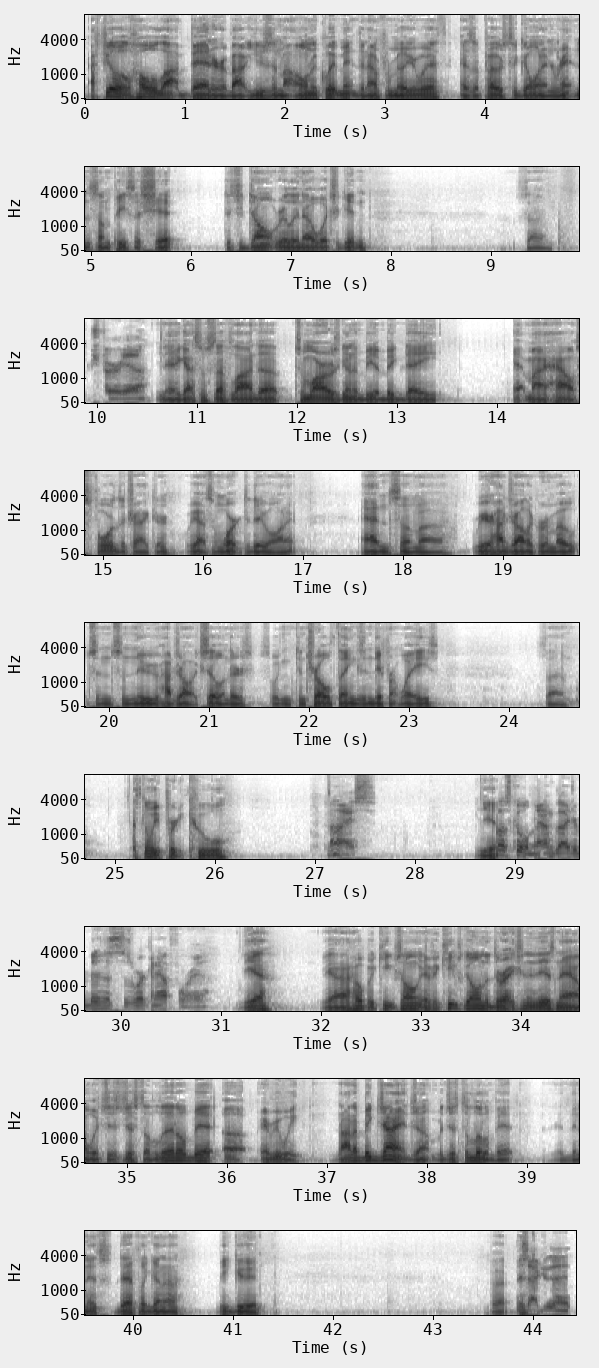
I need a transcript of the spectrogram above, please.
I feel a whole lot better about using my own equipment that I'm familiar with as opposed to going and renting some piece of shit that you don't really know what you're getting. So Sure, yeah. yeah, got some stuff lined up. Tomorrow is going to be a big day at my house for the tractor. We got some work to do on it, adding some uh, rear hydraulic remotes and some new hydraulic cylinders so we can control things in different ways. So that's going to be pretty cool. Nice. Yeah, Well, that's cool, man. I'm glad your business is working out for you. yeah, yeah. I hope it keeps on. If it keeps going the direction it is now, which is just a little bit up every week, not a big giant jump, but just a little bit, then it's definitely going to be good. But Is that gonna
